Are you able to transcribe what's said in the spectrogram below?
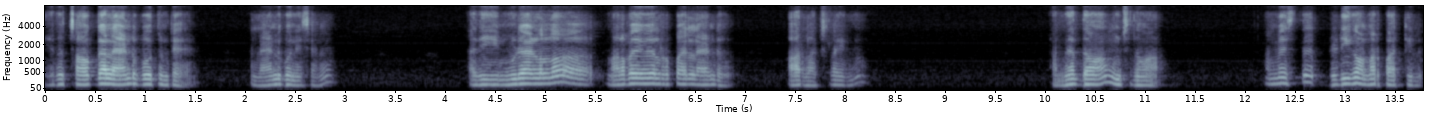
ఏదో చౌకగా ల్యాండ్ పోతుంటే ల్యాండ్ కొనేసాను అది మూడేళ్ళలో నలభై వేల రూపాయల ల్యాండ్ ఆరు లక్షలైంది అమ్మేద్దామా ఉంచుదామా? అమ్మేస్తే రెడీగా ఉన్నారు పార్టీలు.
